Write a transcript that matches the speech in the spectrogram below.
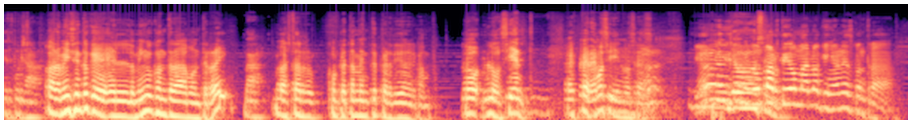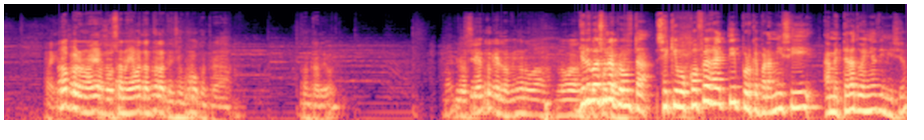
expulsado. Para mí siento que el domingo contra Monterrey Va. va a estar completamente perdido en el campo. Lo, lo siento. Esperemos y no así. Yo no le he visto Yo ningún sé. partido malo a Quiñones contra. No, pero no, llama- o sea, no llama tanto la atención como contra, contra León. Yo siento que el domingo no va, no va Yo le voy a hacer una pregunta. ¿Se equivocó Ferretti? Porque para mí sí, a meter a dueñas de inicio.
